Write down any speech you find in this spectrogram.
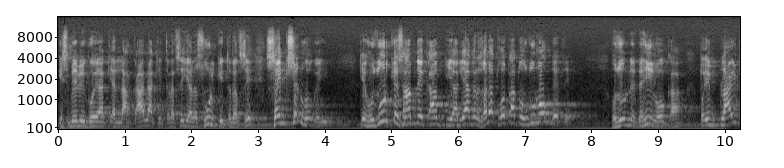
اس میں بھی گویا کہ اللہ تعالیٰ کی طرف سے یا رسول کی طرف سے سینکشن ہو گئی۔ کہ حضور کے سامنے کام کیا گیا، اگر غلط ہوتا تو حضور روک دیتے۔ حضور نے نہیں روکا تو امپلائڈ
